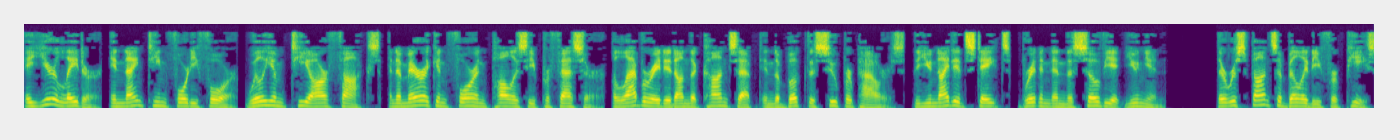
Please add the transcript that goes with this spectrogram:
A year later, in 1944, William T. R. Fox, an American foreign policy professor, elaborated on the concept in the book The Superpowers, the United States, Britain and the Soviet Union—their responsibility for peace,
